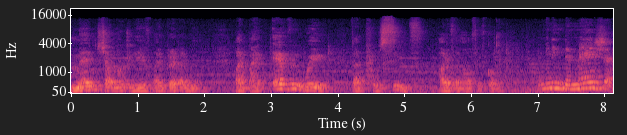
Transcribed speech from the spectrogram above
Man shall not live by bread alone, but by every word that proceeds out of the mouth of God. Meaning the measure,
